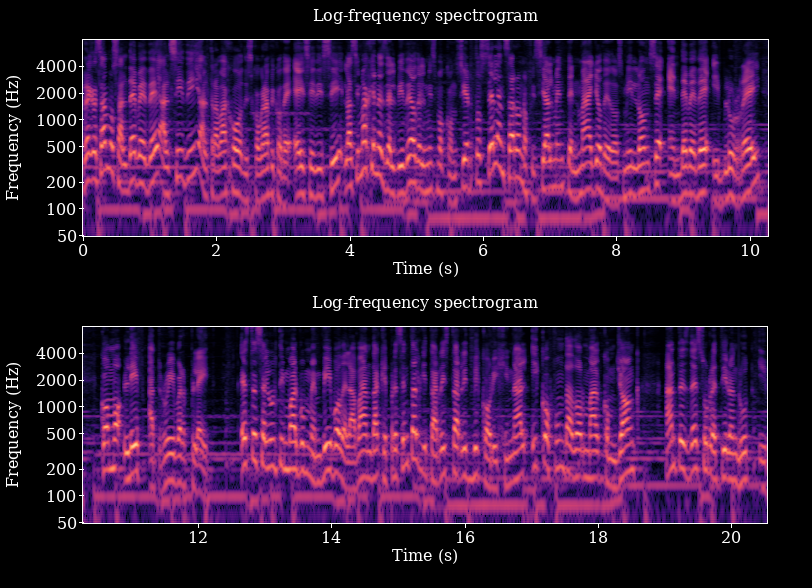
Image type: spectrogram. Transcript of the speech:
Regresamos al DVD, al CD, al trabajo discográfico de ACDC. Las imágenes del video del mismo concierto se lanzaron oficialmente en mayo de 2011 en DVD y Blu-ray como Live at River Plate. Este es el último álbum en vivo de la banda que presenta al guitarrista rítmico original y cofundador Malcolm Young antes de su retiro en Root y,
